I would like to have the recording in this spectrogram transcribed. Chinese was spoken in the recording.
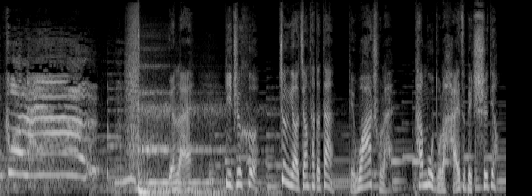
过来啊！原来一只鹤正要将它的蛋给挖出来它目睹了孩子被吃掉。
